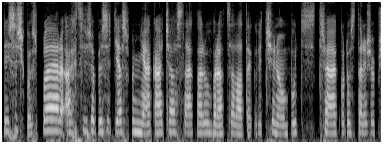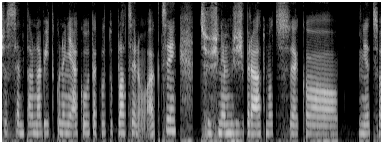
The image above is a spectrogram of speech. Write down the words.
Když jsi cosplayer a chceš, aby se ti aspoň nějaká část nákladů vracela, tak většinou buď třeba jako dostaneš občas sem tam nabídku na nějakou takovou tu placenou akci, což nemůžeš brát moc jako něco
